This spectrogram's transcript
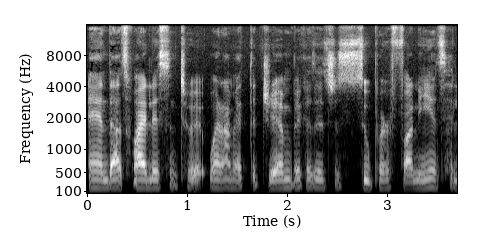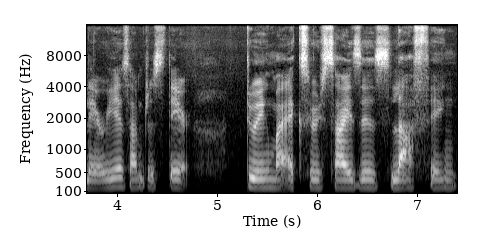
And that's why I listen to it when I'm at the gym because it's just super funny. It's hilarious. I'm just there doing my exercises, laughing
